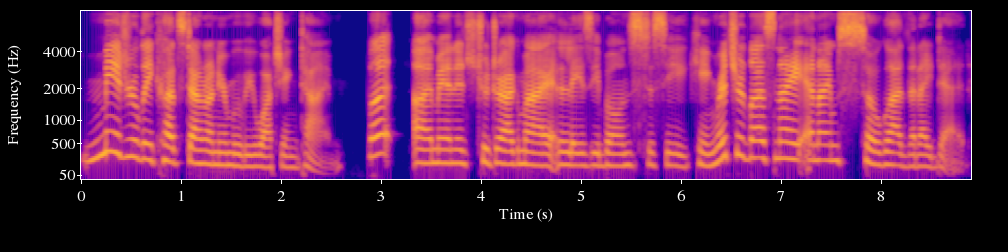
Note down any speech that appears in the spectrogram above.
majorly cuts down on your movie watching time. But I managed to drag my lazy bones to see King Richard last night, and I'm so glad that I did.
